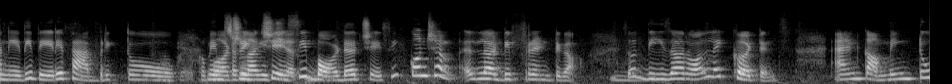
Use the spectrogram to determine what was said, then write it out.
అనేది వేరే ఫ్యాబ్రిక్తో చేసి బార్డర్ చేసి కొంచెం ఇలా డిఫరెంట్గా so these are all like curtains and coming to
